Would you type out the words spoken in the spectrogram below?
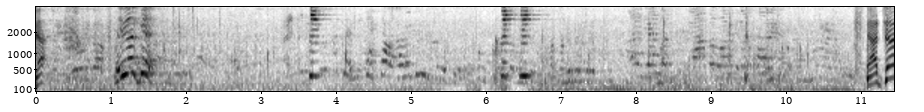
ഞാൻ ഞാച്ചാ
